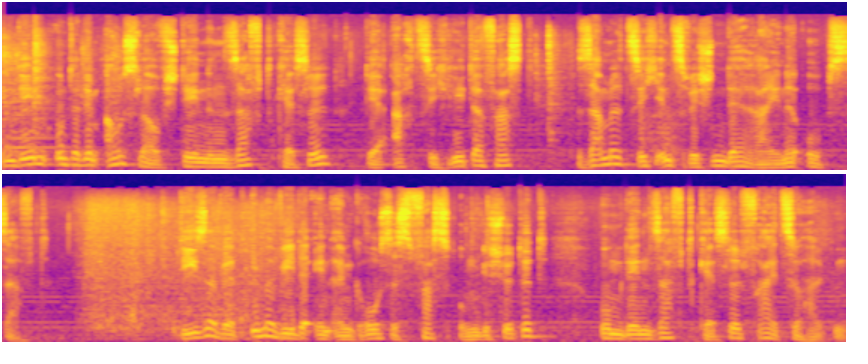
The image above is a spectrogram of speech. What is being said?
In dem unter dem Auslauf stehenden Saftkessel, der 80 Liter fasst, sammelt sich inzwischen der reine Obstsaft. Dieser wird immer wieder in ein großes Fass umgeschüttet, um den Saftkessel freizuhalten.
